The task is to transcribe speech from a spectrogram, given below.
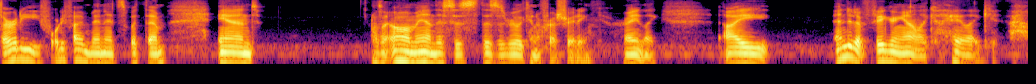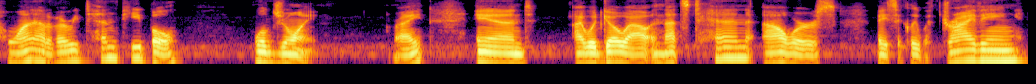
30, 45 minutes with them, and I was like, oh man, this is this is really kind of frustrating, right? Like I ended up figuring out like, hey, like one out of every 10 people will join, right? And I would go out, and that's 10 hours basically with driving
